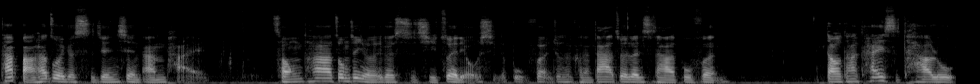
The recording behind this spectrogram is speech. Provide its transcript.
他把它做一个时间线安排。从他中间有一个时期最流行的部分，就是可能大家最认识他的部分，到他开始踏入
